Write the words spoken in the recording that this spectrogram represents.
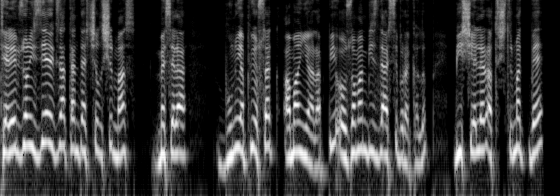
Televizyon izleyerek zaten ders çalışılmaz. Mesela bunu yapıyorsak aman yarabbi o zaman biz dersi bırakalım. Bir şeyler atıştırmak ve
